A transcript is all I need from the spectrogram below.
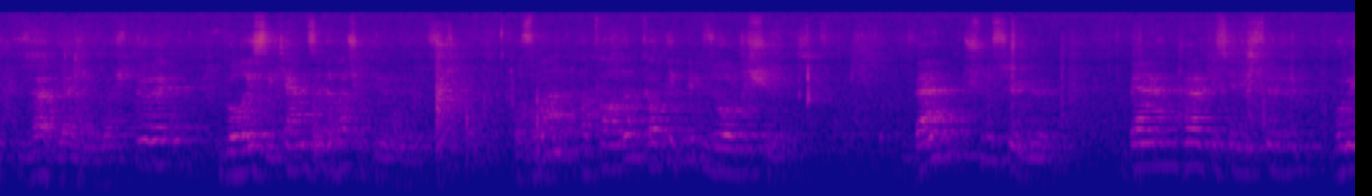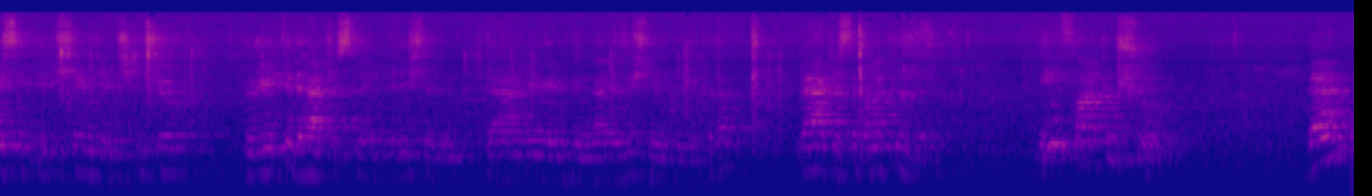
çok güzel bir yerden başlıyor ve dolayısıyla kendimize daha çok inanıyoruz. O zaman hataları kabul etmemiz zorlaşıyor. Ben şunu söylüyorum. Ben herkese eleştiririm. Bu meslekte eleştirince hiç yok. Hürriyette de herkesle eleştirdim. Genel yayın yönetmeninden yazı işlemediğine kadar. Ve herkes de bana kızdı. Benim farkım şu. Ben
